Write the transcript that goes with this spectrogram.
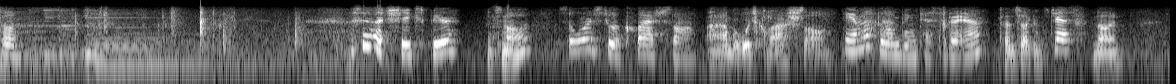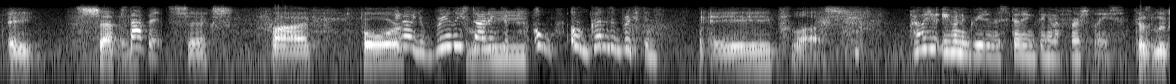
Good. This isn't Shakespeare. It's not? It's the words to a Clash song. Ah, but which Clash song? Hey, I'm not the one being tested right now. Ten seconds. Jess, Nine, eight, seven. stop it. Six, five, four. You know, you're really starting to... Oh, oh, Guns of Brixton. A plus. Why would you even agree to the studying thing in the first place? Because Luke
